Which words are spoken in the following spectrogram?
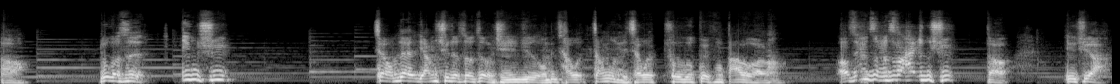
啊，如果是阴虚，像我们在阳虚的时候，这种情形就是我们才会张仲景才会出个贵妇八罗嘛。老师，你怎么知道他阴虚？啊，阴虚啊，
